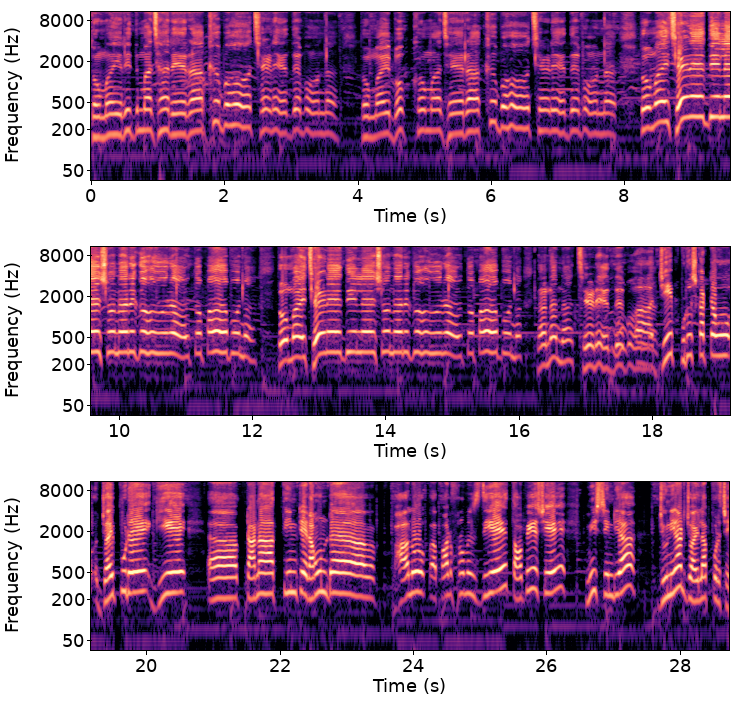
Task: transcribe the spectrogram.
তোমায় হৃদ মাঝারে রাখব ছেড়ে দেব না। তোমায় বক্ষ মাঝে রাখব ছেড়ে দেব না। তোমায় ছেড়ে দিলে সোনার গৌরার তো পাবো না। তোমায় ছেড়ে দিলে সোনার গৌরার তো পাবো না। না না ছেড়ে দেব না। যে পুরস্কারটা ও জয়পুরে গিয়ে টানা তিনটে রাউন্ড ভালো পারফরমেন্স দিয়ে তবে সে মিস ইন্ডিয়া জুনিয়র জয়লাভ করেছে।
